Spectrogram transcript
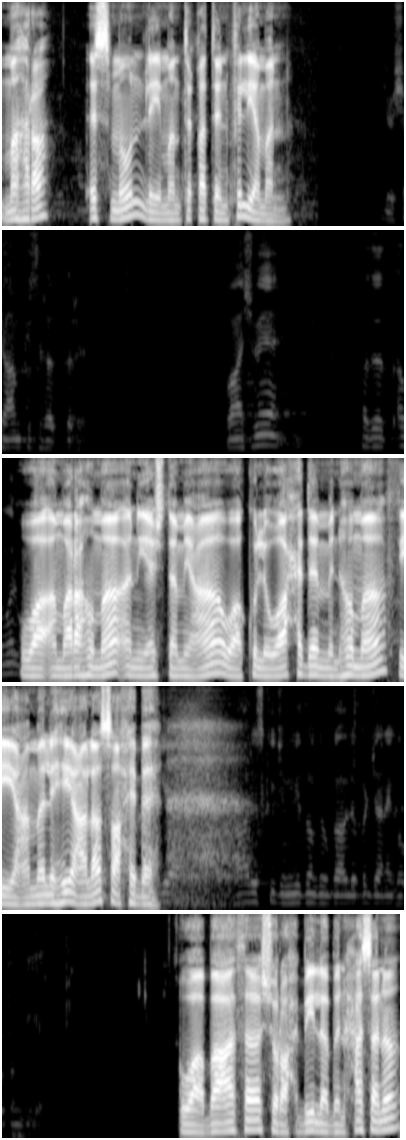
مهرة اسم لمنطقة في اليمن. وأمرهما أن يجتمعا وكل واحد منهما في عمله على صاحبه. وبعث شرحبيل بن حسن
